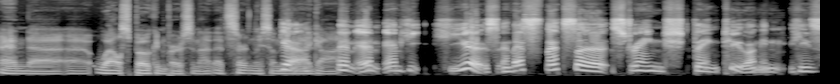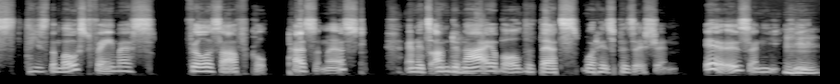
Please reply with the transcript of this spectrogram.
and uh, uh, well-spoken person. I, that's certainly something that yeah, I got. and and and he he is, and that's that's a strange thing too. I mean, he's he's the most famous philosophical pessimist, and it's undeniable that that's what his position is, and he, he Mhm.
